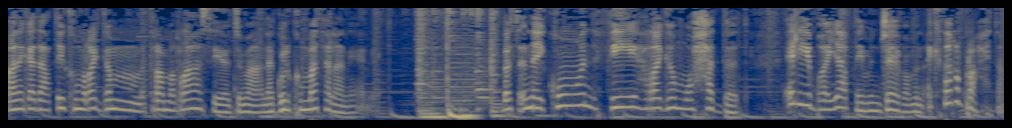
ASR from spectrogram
أنا قاعد أعطيكم رقم ترى من راسي يا جماعة أنا أقول لكم مثلا يعني. بس إنه يكون فيه رقم محدد. اللي يبغى يعطي من جيبه من أكثر براحته.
